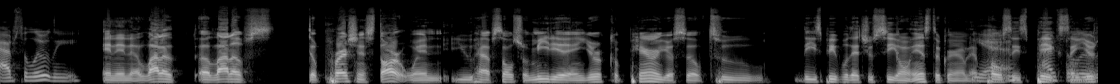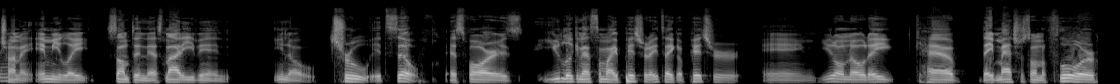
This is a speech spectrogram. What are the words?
Absolutely. And then a lot of a lot of depression start when you have social media and you're comparing yourself to these people that you see on Instagram that post these pics and you're trying to emulate something that's not even you know true itself. As far as you looking at somebody's picture they take a picture and you don't know they have they mattress on the floor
